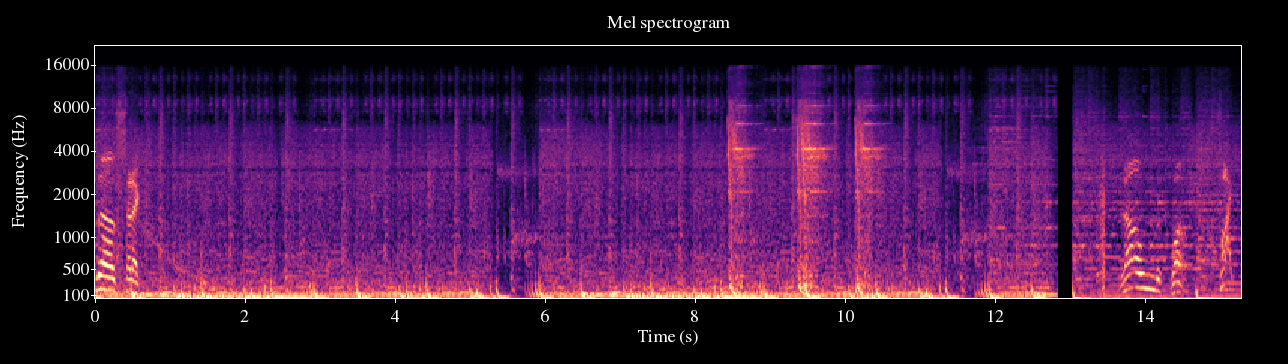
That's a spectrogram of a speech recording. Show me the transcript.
オーダーセレクト Round 1 Fight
